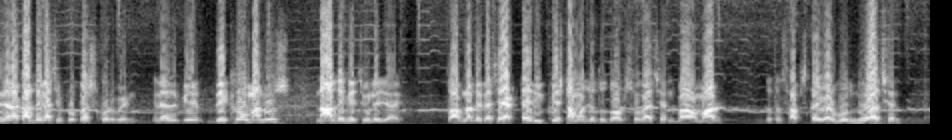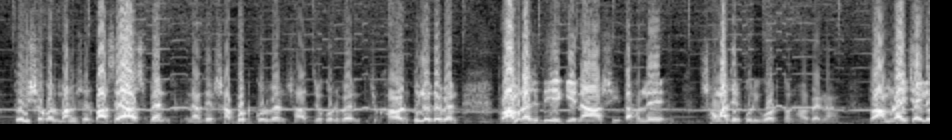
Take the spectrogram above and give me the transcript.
এনারা কাদের কাছে প্রকাশ করবেন? এনাদেরকে দেখেও মানুষ না দেখে চলে যায়। তো আপনাদের কাছে একটাই রিকোয়েস্ট আমার যত দর্শক আছেন বা আমার যত সাবস্ক্রাইবার বন্ধু আছেন তো এই সকল মানুষের পাশে আসবেন, এনাদের সাপোর্ট করবেন, সাহায্য করবেন, কিছু খাবার তুলে দেবেন। তো আমরা যদি এগিয়ে না আসি, তাহলে সমাজের পরিবর্তন হবে না। তো আমরাই চাইলে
